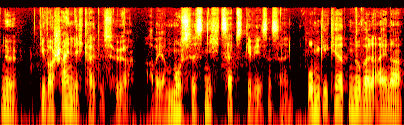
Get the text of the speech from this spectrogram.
Nö, die Wahrscheinlichkeit ist höher aber er muss es nicht selbst gewesen sein. Umgekehrt, nur weil einer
